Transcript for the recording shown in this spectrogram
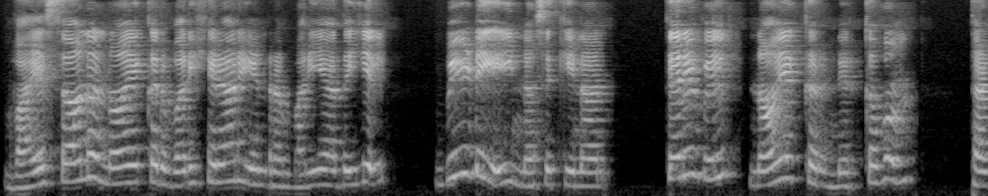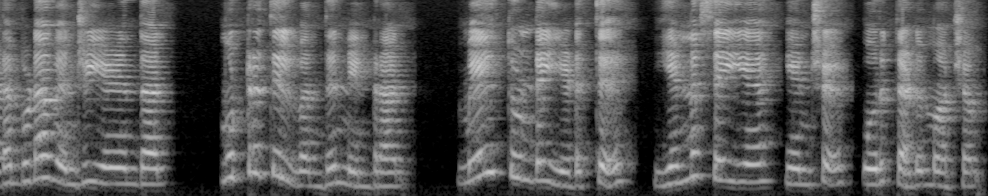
வயசான நாயக்கர் வருகிறார் என்ற மரியாதையில் பீடியை நசுக்கினான். தெருவில் நாயக்கர் நிற்கவும் தடபுடாவென்று எழுந்தான். முற்றத்தில் வந்து நின்றான். மேல் துண்டை எடுத்து என்ன செய்ய? என்று ஒரு தடுமாற்றம்.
